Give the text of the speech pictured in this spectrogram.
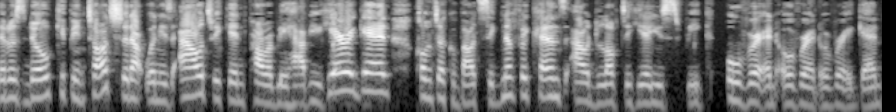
let us know. Keep in touch so that when it's out, we can probably have you here again. Come talk about significance. I would love to hear you speak over and over and over again.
